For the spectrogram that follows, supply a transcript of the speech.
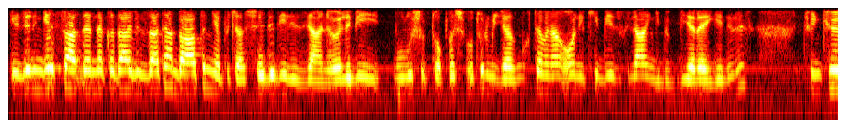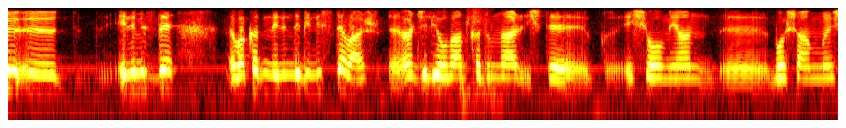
gecenin geç saatlerine kadar biz zaten dağıtım yapacağız. Şeyde değiliz yani öyle bir buluşup toplaşıp oturmayacağız. Muhtemelen 12-1 falan gibi bir araya geliriz. Çünkü e, elimizde Vakadın elinde bir liste var. E, önceliği olan kadınlar işte eşi olmayan, e, boşanmış,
